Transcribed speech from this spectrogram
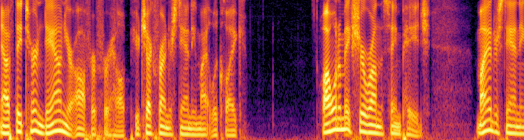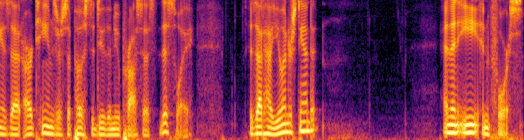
Now, if they turn down your offer for help, your check for understanding might look like, well, I want to make sure we're on the same page. My understanding is that our teams are supposed to do the new process this way. Is that how you understand it? And then E, enforce.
